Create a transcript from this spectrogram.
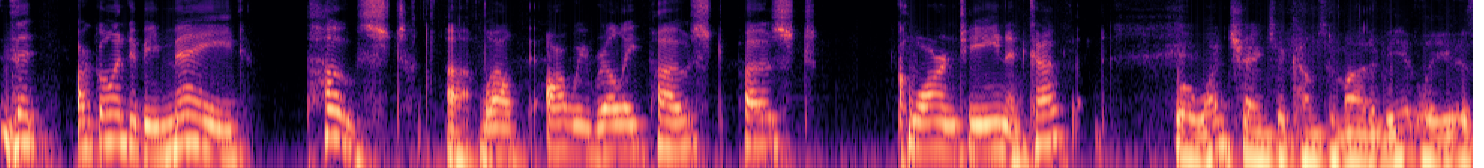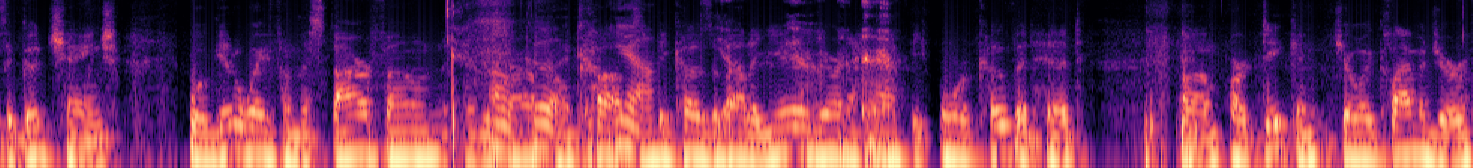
that are going to be made post? Uh, well, are we really post post quarantine and COVID? Well, one change that comes to mind immediately is a good change. We'll get away from the styrofoam and the Oh, styrofoam good. cups Yeah. because about a year, year and a half before COVID hit, um, our deacon, Joey Clavinger,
